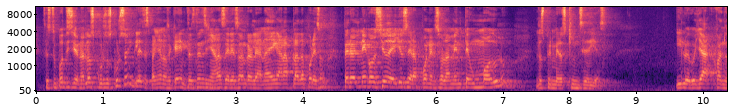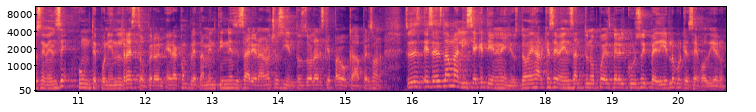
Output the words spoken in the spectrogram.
Entonces tú posicionas los cursos, curso de inglés, de español, no sé qué, entonces te enseñan a hacer eso, en realidad nadie gana plata por eso, pero el negocio de ellos era poner solamente un módulo los primeros 15 días. Y luego ya cuando se vence, pum, te ponían el resto, pero era completamente innecesario, eran 800 dólares que pagó cada persona. Entonces esa es la malicia que tienen ellos, no dejar que se venzan, tú no puedes ver el curso y pedirlo porque se jodieron.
